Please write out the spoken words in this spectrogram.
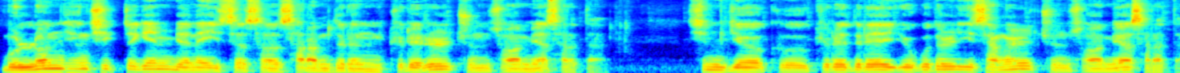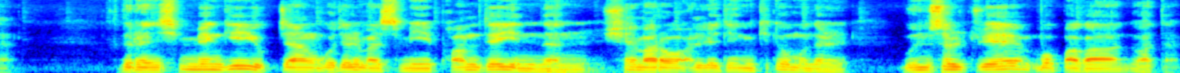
물론 형식적인 면에 있어서 사람들은 규례를 준수하며 살았다. 심지어 그 규례들의 요구들 이상을 준수하며 살았다. 그들은 신명기 6장 5절 말씀이 포함되어 있는 쉐마로 알려진 기도문을 문설주에 못 박아 놓았다.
